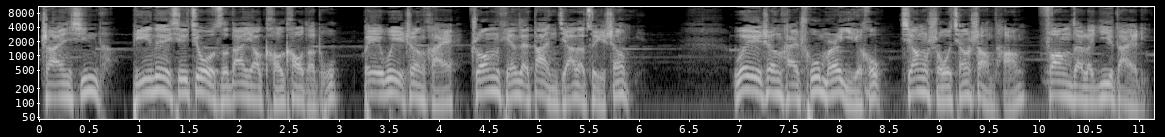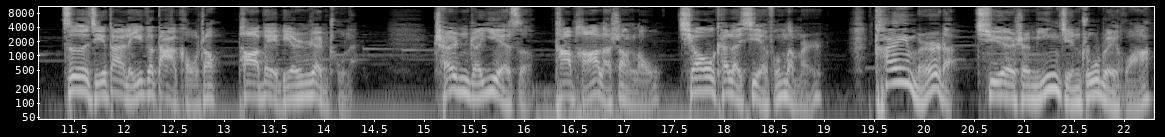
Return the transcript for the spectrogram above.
崭新的，比那些旧子弹要可靠的多。被魏振海装填在弹夹的最上面。魏振海出门以后，将手枪上膛，放在了衣袋里，自己戴了一个大口罩，怕被别人认出来。趁着夜色，他爬了上楼，敲开了谢峰的门。开门的却是民警朱瑞华。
